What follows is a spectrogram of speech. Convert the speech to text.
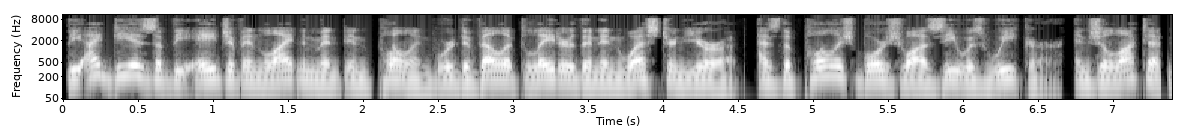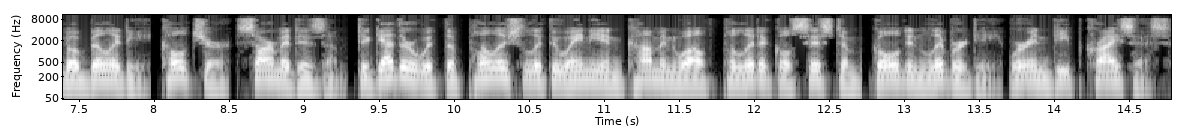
The ideas of the Age of Enlightenment in Poland were developed later than in Western Europe, as the Polish bourgeoisie was weaker, and szlachta nobility culture Sarmatism together with the Polish-Lithuanian Commonwealth political system Golden Liberty were in deep crisis.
